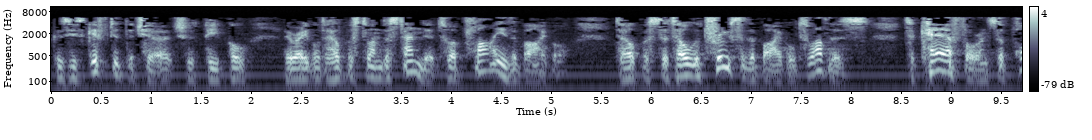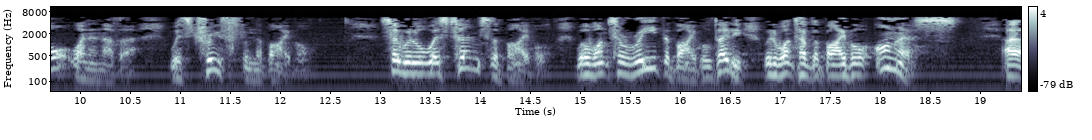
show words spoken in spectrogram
Because He's gifted the church with people who are able to help us to understand it, to apply the Bible, to help us to tell the truth of the Bible to others, to care for and support one another with truth from the Bible. So we'll always turn to the Bible. We'll want to read the Bible daily. We'll want to have the Bible on us uh,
